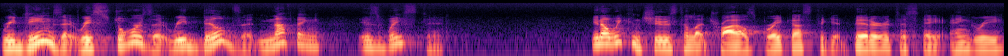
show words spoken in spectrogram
redeems it, restores it, rebuilds it, nothing is wasted. You know, we can choose to let trials break us, to get bitter, to stay angry,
